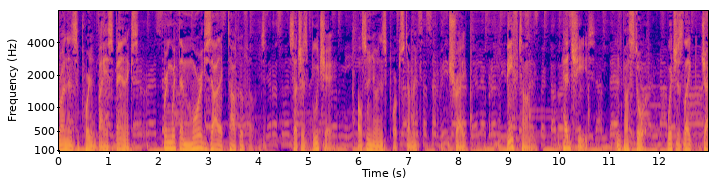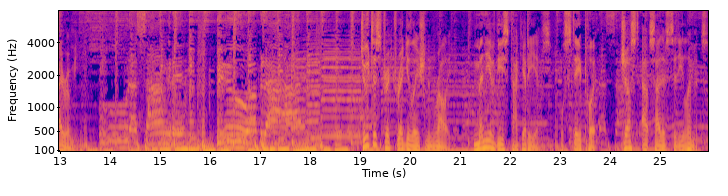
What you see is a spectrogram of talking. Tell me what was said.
run and supported by Hispanics, bring with them more exotic taco fillings, such as buche, also known as pork stomach, tripe, beef tongue, head cheese, and pastor, which is like gyro meat. Due to strict regulation in Raleigh, many of these taquerias will stay put just outside of city limits.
